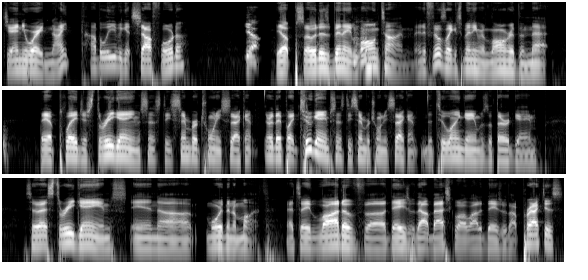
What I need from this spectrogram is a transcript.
January 9th, I believe, against South Florida. Yeah. Yep. So it has been a Mhm. long time, and it feels like it's been even longer than that. They have played just three games since December 22nd, or they played two games since December 22nd. The Tulane game was the third game. So that's three games in uh, more than a month. That's a lot of uh, days without basketball, a lot of days without practice.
